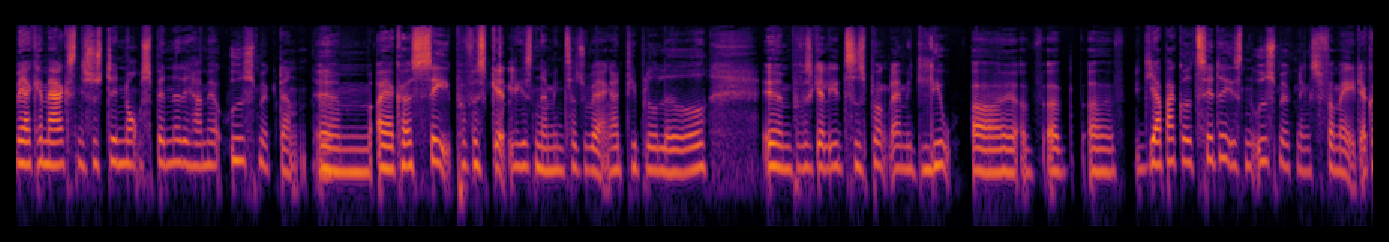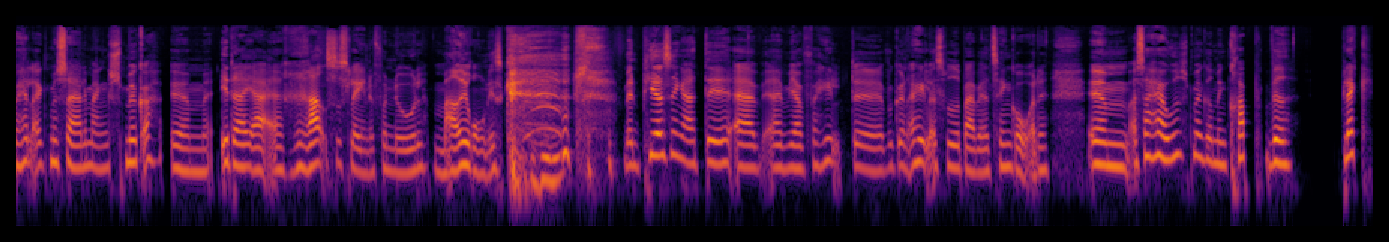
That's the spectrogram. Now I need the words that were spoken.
Men jeg kan mærke, at jeg synes, det er enormt spændende, det her med at udsmykke den. Ja. Øhm, og jeg kan også se på forskellige sådan, af mine tatoveringer, at de er blevet lavet øhm, på forskellige tidspunkter i mit liv. Og, og, og, og jeg er bare gået til det i sådan udsmykningsformat. Jeg går heller ikke med særlig mange smykker. Øhm, et af jeg er redselslagende for nåle. Meget ironisk. Men piercinger, det er, er jeg for helt, øh, begynder helt at svede bare ved at tænke over det. Øhm, og så har jeg udsmykket min krop ved blæk.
